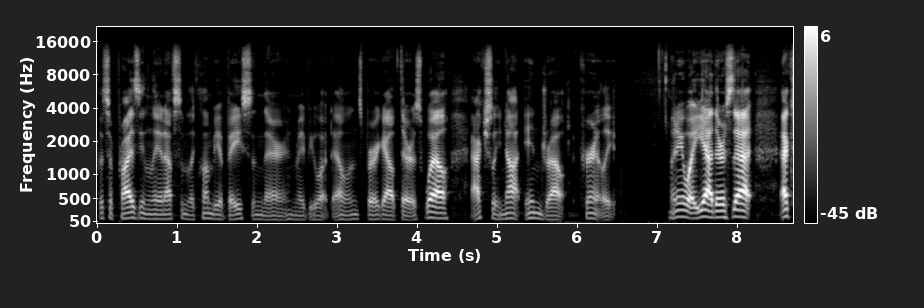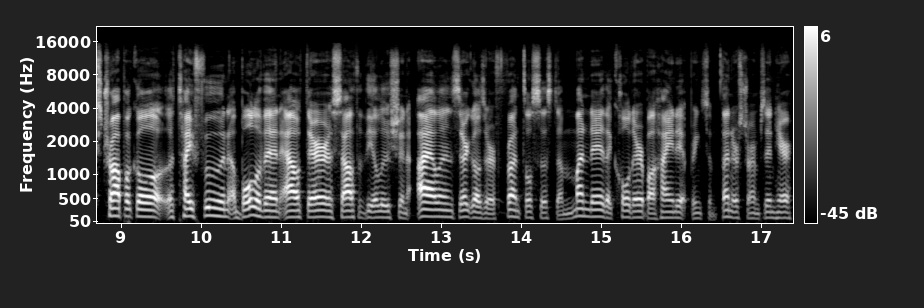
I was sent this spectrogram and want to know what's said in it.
But surprisingly enough, some of the Columbia Basin there and maybe what Ellensburg out there as well, actually not in drought currently. Anyway, yeah, there's that ex-tropical uh, typhoon Bolaven out there south of the Aleutian Islands. There goes our frontal system Monday. The cold air behind it brings some thunderstorms in here.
